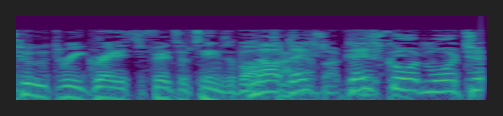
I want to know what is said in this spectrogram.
two, three greatest defensive teams of all no, time. No, they they scored more t-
